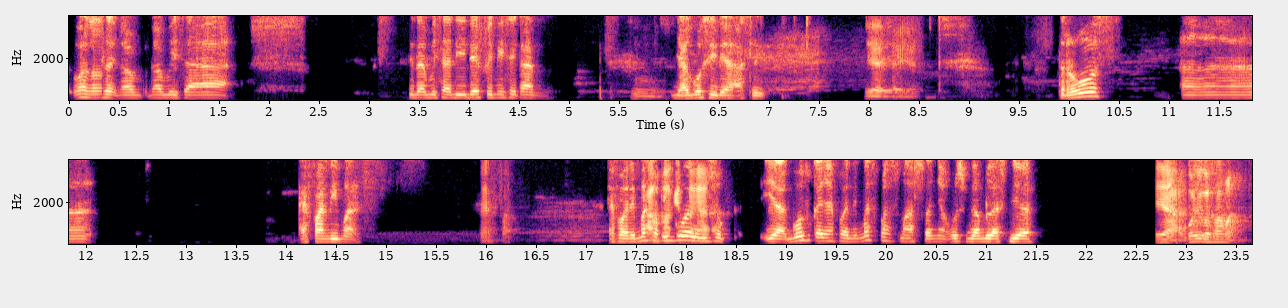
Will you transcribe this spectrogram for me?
Wah, gak, nggak bisa, tidak bisa didefinisikan. Hmm. Jago sih dia asli. Iya iya iya. Terus uh, Evan Dimas. Evan. Evan Dimas tapi gue lebih suka ya gue sukanya Evan Dimas pas masanya U19 dia. Iya, gue juga sama.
